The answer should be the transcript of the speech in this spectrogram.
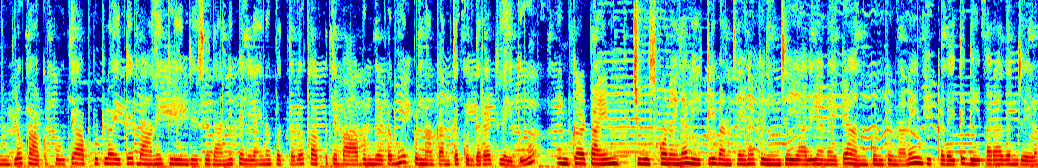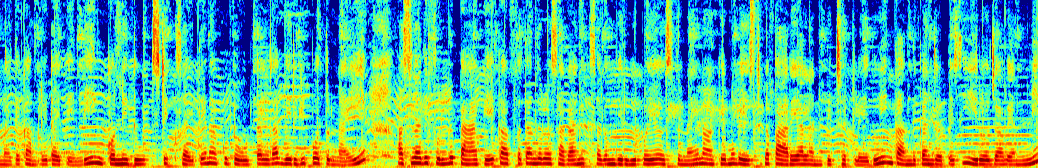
ఇంట్లో కాకపోతే అప్పట్లో అయితే బాగానే క్లీన్ చేసేదాన్ని. పెళ్ళైన కొత్తలో కాకపోతే బాబు ఉండటము ఇప్పుడు నాకు అంత కుదరట్లేదు. ఇంకా టైం చూసుకొనైనా వీక్లీ వన్స్ అయినా క్లీన్ చేయాలి అని అయితే అనుకుంటున్నాను. ఇంక ఇక్కడైతే దీపారాధన చేయడం అయితే కంప్లీట్ అయిపోయింది. ఇంకొన్ని ధూప్ స్టిక్స్ అయితే నాకు టోటల్గా విరిగిపోతున్నాయి. అసలు అది ఫుల్ ప్యాకే. కాకపోతే అందులో సగానికి సగం విరిగిపోయే వస్తున్నాయి. నాకేమో వేస్ట్గా పారేయాలనిపించట్లేదు. ఇంకా అందుకని చెప్పేసి ఈరోజు అవన్నీ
